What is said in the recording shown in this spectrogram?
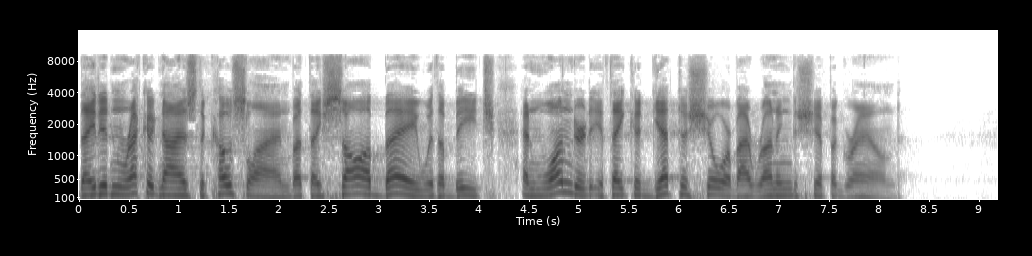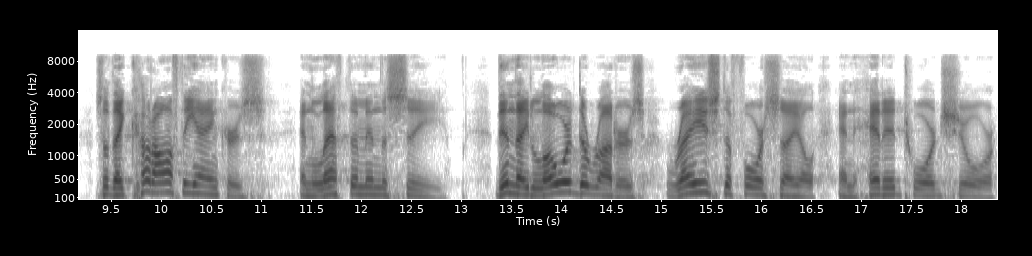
they didn't recognize the coastline, but they saw a bay with a beach and wondered if they could get to shore by running the ship aground. So they cut off the anchors and left them in the sea. Then they lowered the rudders, raised the foresail, and headed toward shore.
